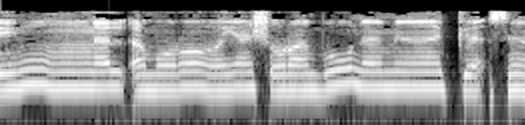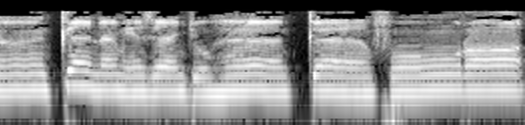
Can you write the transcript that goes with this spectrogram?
إن الأمر يشربون من كأس كان مزاجها كافورا.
